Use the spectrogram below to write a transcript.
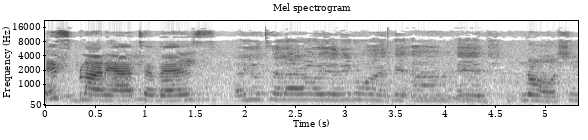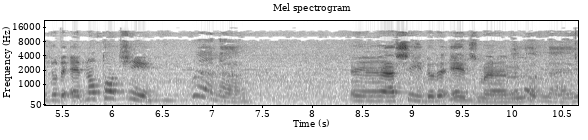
It's blonde, yeah, Tevez. And you tell her how you didn't want the um, edge. No, she do the edge. No touchy. Where now? Yeah, she do the edge, It man. look nice.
